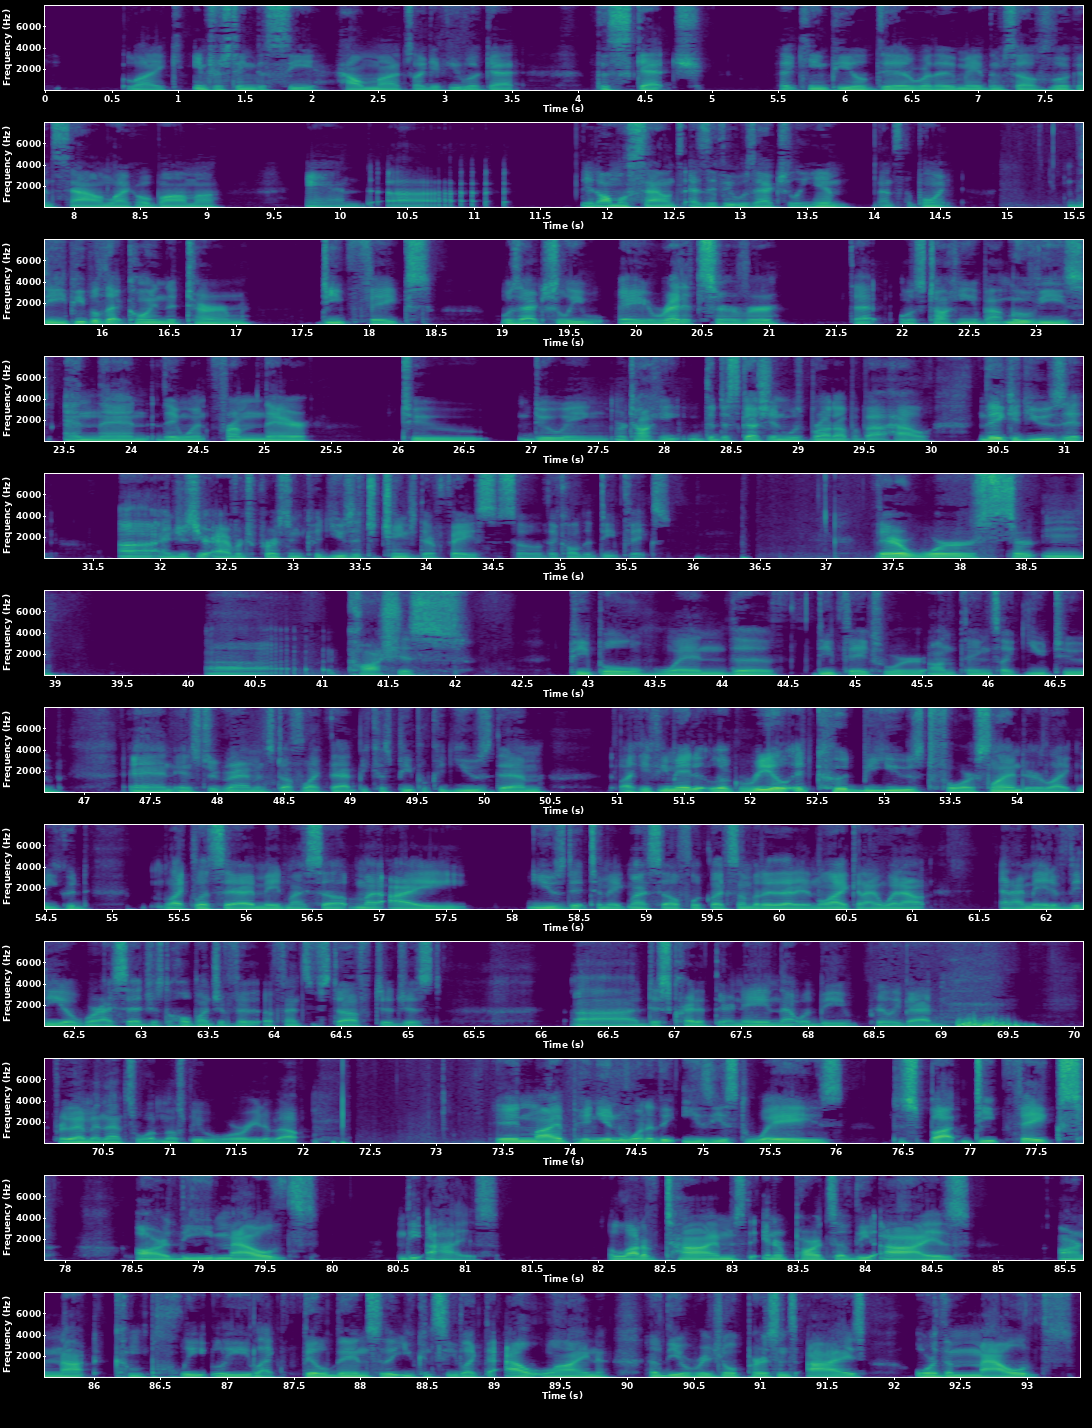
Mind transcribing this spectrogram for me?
like interesting to see how much like if you look at the sketch that Key and Peele did where they made themselves look and sound like Obama and uh, it almost sounds as if it was actually him. That's the point the people that coined the term deepfakes was actually a Reddit server that was talking about movies, and then they went from there to doing or talking. The discussion was brought up about how they could use it, uh, and just your average person could use it to change their face. So they called it deepfakes. There were certain uh, cautious people when the deepfakes were on things like YouTube and Instagram and stuff like that because people could use them. Like if you made it look real, it could be used for slander. Like you could, like let's say I made myself, my I used it to make myself look like somebody that I didn't like, and I went out and I made a video where I said just a whole bunch of offensive stuff to just uh, discredit their name. That would be really bad for them, and that's what most people worried about. In my opinion, one of the easiest ways to spot deep fakes are the mouths and the eyes. A lot of times, the inner parts of the eyes are not completely like filled in so that you can see like the outline of the original person's eyes or the mouths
